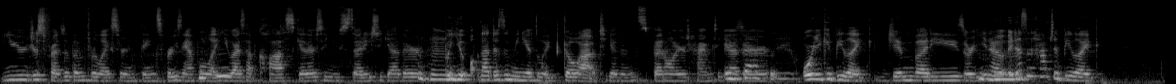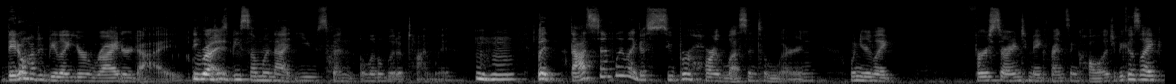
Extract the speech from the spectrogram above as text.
you're just friends with them for like certain things. For example, like you guys have class together, so you study together. Mhm. But you that doesn't mean you have to like go out together and spend all your time together. exactly. Or you could be like gym buddies, or you know, Mhm. it doesn't have to be like they don't have to be like your ride or die. They Right. can just be someone that you spend a little bit of time with. Mm-hmm. But that's definitely like a super hard lesson to learn when you're like first starting to make friends in college because like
